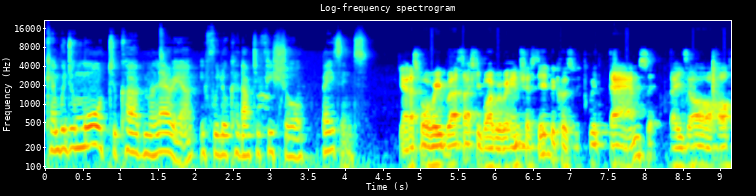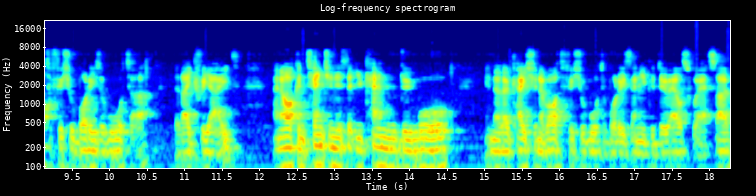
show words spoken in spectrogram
Can we do more to curb malaria if we look at artificial basins? Yeah, that's why we. That's actually why we were interested because with dams, these are artificial bodies of water that they create, and our contention is that you can do more in the location of artificial water bodies than you could do elsewhere. So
